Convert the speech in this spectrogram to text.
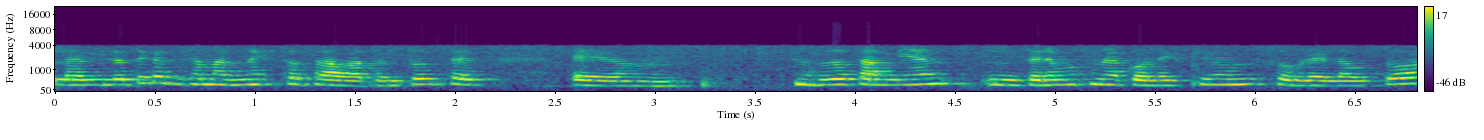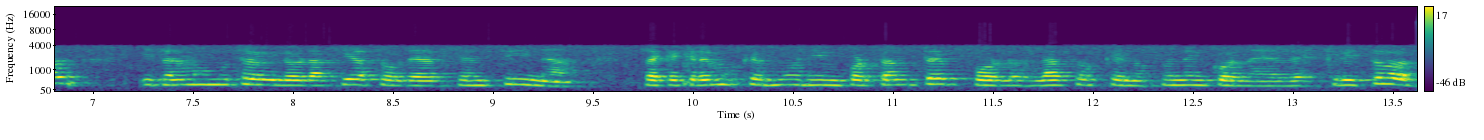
la biblioteca se llama Nexto Sábato, entonces eh, nosotros también mm, tenemos una colección sobre el autor y tenemos mucha bibliografía sobre Argentina, o sea que creemos que es muy importante por los lazos que nos unen con el escritor.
